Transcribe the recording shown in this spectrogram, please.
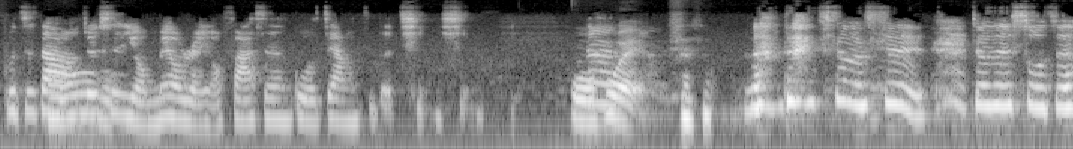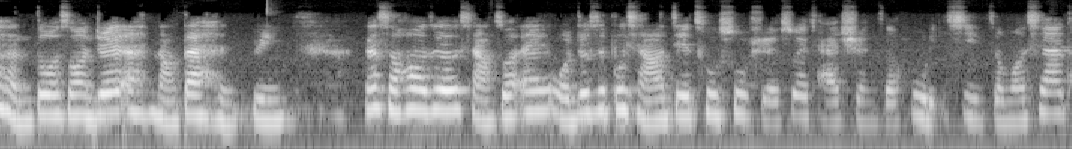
不知道就是有没有人有发生过这样子的情形？我会，那对，是不是就是数字很多的时候，你觉得哎脑袋很晕？那时候就想说，哎，我就是不想要接触数学，所以才选择护理系。怎么现在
